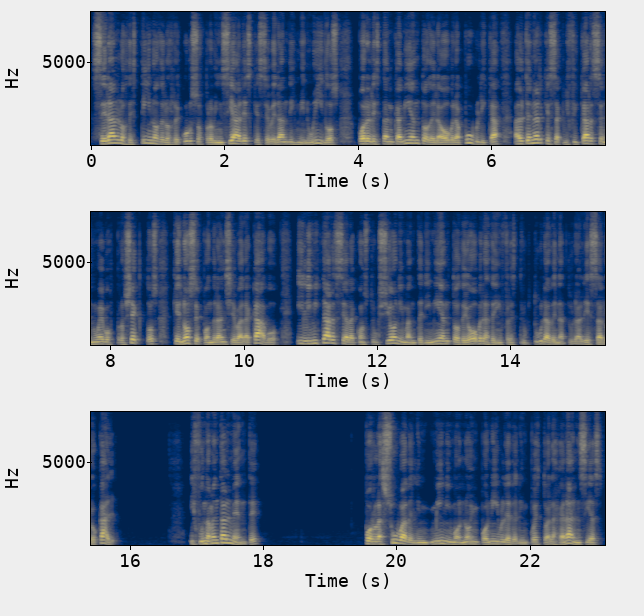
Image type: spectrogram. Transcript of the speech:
serán los destinos de los recursos provinciales que se verán disminuidos por el estancamiento de la obra pública al tener que sacrificarse nuevos proyectos que no se pondrán llevar a cabo y limitarse a la construcción y mantenimiento de obras de infraestructura de naturaleza local. Y fundamentalmente, por la suba del mínimo no imponible del impuesto a las ganancias,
